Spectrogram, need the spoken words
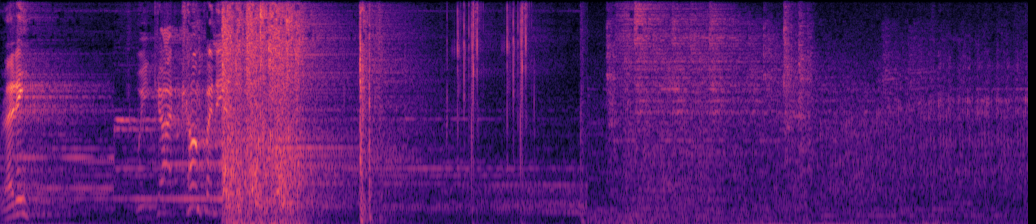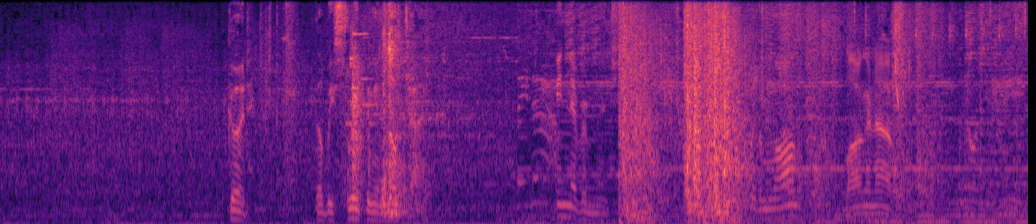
Ready? We got company. Good. They'll be sleeping in no time. He never mentioned it. For them long? Long enough. I know what you mean.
